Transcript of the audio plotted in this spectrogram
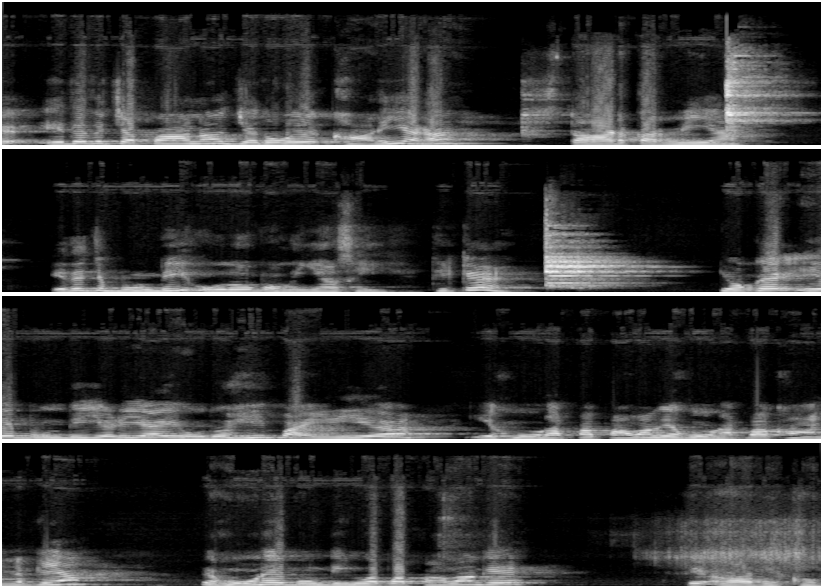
ਇਹਦੇ ਵਿੱਚ ਆਪਾਂ ਨਾ ਜਦੋਂ ਇਹ ਖਾਣੀ ਹੈ ਨਾ ਸਟਾਰਟ ਕਰਨੀ ਆ, ਇਹਦੇ ਚ ਬੂੰਦੀ ਉਦੋਂ ਪਾਉਣੀ ਆ ਸੀ ਠੀਕ ਹੈ? ਕਿਉਂਕਿ ਇਹ ਬੂੰਦੀ ਜਿਹੜੀ ਆ, ਇਹ ਉਦੋਂ ਹੀ ਪਾਈ ਆ, ਇਹ ਹੁਣ ਆਪਾਂ ਪਾਵਾਂਗੇ, ਹੁਣ ਆਪਾਂ ਖਾਣ ਲੱਗੇ ਆ, ਤੇ ਹੁਣ ਇਹ ਬੂੰਦੀ ਨੂੰ ਆਪਾਂ ਪਾਵਾਂਗੇ, ਤੇ ਆਹ ਦੇਖੋ।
